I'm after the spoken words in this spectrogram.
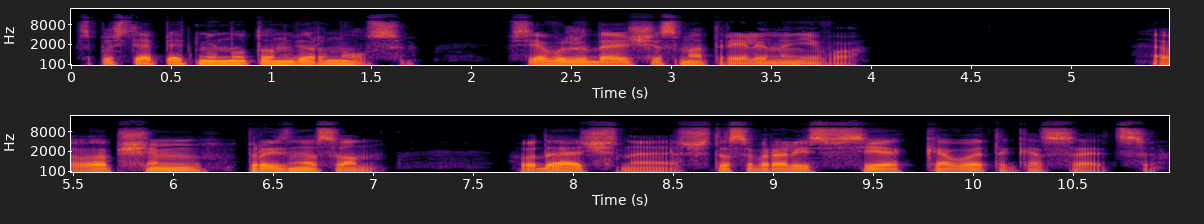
Спустя пять минут он вернулся. Все выжидающе смотрели на него. «В общем», — произнес он, — «удачно, что собрались все, кого это касается.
